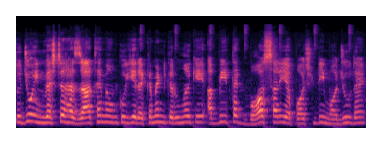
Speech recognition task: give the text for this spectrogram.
तो जो इन्वेस्टर हजरात हैं, मैं उनको ये रेकमेंड करूँगा कि अभी तक बहुत सारी अपॉर्चुनिटी मौजूद है।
